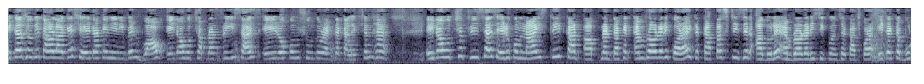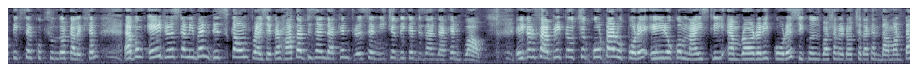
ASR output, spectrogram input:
এটা যদি কারও লাগে, সেটাকে নিয়ে নিবেন। ওয়াও এটা হচ্ছে আপনার ফ্রি সাইজ এইরকম সুন্দর একটা কালেকশন হ্যাঁ। এটা হচ্ছে ফ্রি সাইজ এরকম নাইসলি কাট আপনার দেখেন এমব্রয়ডারি করা, এটা কাতা স্টিচের আদলে এমব্রয়ডারি সিকোয়েন্সের কাজ করা। এটা একটা বুটিক্সের খুব সুন্দর কালেকশন এবং এই ড্রেসটা নিবেন ডিসকাউন্ট প্রাইস এটার হাতার ডিজাইন দেখেন ড্রেসের নিচের দিকের ডিজাইন দেখেন ওয়াও এটার ফ্যাব্রিকটা হচ্ছে কোটার উপরে, এইরকম নাইসলি এমব্রয়ডারি করে সিকোয়েন্স বসানো, এটা হচ্ছে দেখেন দামানটা।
